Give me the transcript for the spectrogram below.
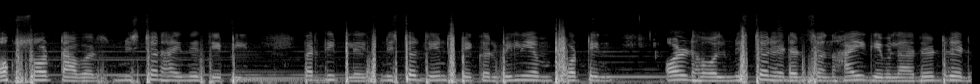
Oxford Towers mister Hynes JP Purdey Place mister James Baker William Forton Old Hall mister Henderson High Gable red red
